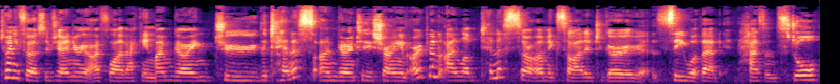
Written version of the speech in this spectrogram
21st of January. I fly back in. I'm going to the tennis. I'm going to the Australian Open. I love tennis, so I'm excited to go see what that has in store.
